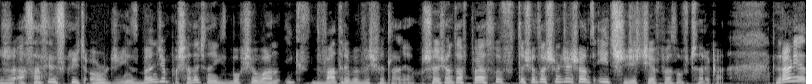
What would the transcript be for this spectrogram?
że Assassin's Creed Origins będzie posiadać na Xboxie One X dwa tryby wyświetlania. 60 fps w 1080 i 30 fps w 4K. Generalnie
